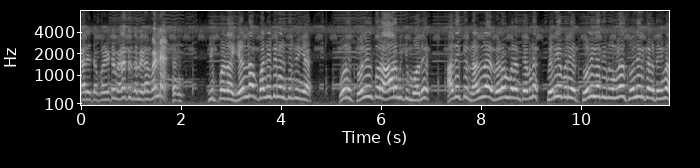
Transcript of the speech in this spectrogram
காரியத்தை பண்ணிட்டு விளக்கம் சொல்லிடா வெண்ண இப்ப நான் என்ன பண்ணிட்டேன்னு நினைச்சிட்டீங்க? ஒரு தொழில்துறை ஆரம்பிக்கும் போது அதுக்கு நல்ல விளம்பரம் தேவைன்னு பெரிய பெரிய தொழிலதிபர்களே சொல்லியிருக்காங்க தெரியுமா?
